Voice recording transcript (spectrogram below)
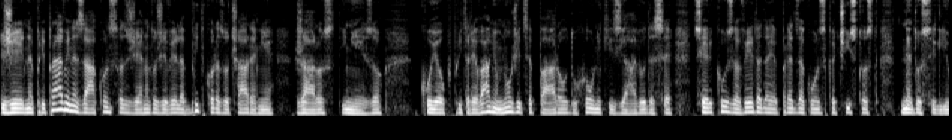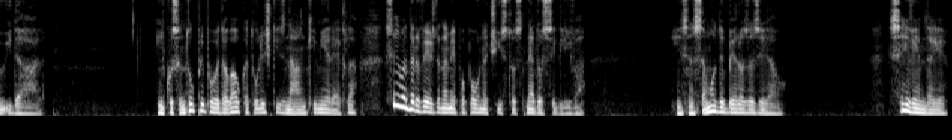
Že na pripravi na zakon sva z ženo doživela britko razočaranje, žalost in jezo, ko je ob pritrjevanju množice parov duhovnik izjavil, da se crkva zaveda, da je predzakonska čistost nedosegljiv ideal. In ko sem to pripovedoval katoliški znanki, mi je rekla: Sej vendar veš, da nam je popolna čistost nedosegljiva. In sem samo debelo zazijal. Sej vem, da je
